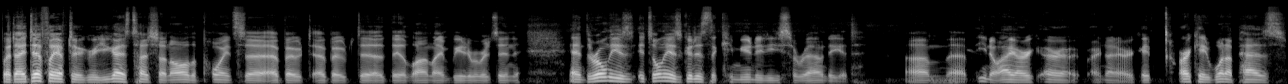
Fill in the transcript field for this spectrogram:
but I definitely have to agree. You guys touched on all the points uh, about about uh, the online leaderboards, and and they're only as it's only as good as the community surrounding it. Um, uh, you know, IR or, or not arcade arcade one up has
